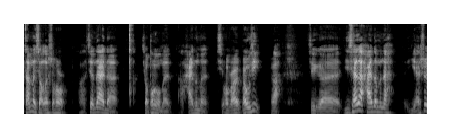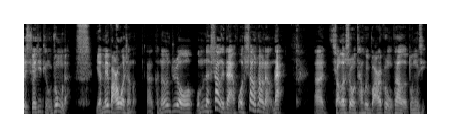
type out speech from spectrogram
咱们小的时候啊，现在的小朋友们啊，孩子们喜欢玩玩游戏，是吧？这个以前的孩子们呢，也是学习挺重的，也没玩过什么啊，可能只有我们的上一代或上上两代啊，小的时候才会玩各种各样的东西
